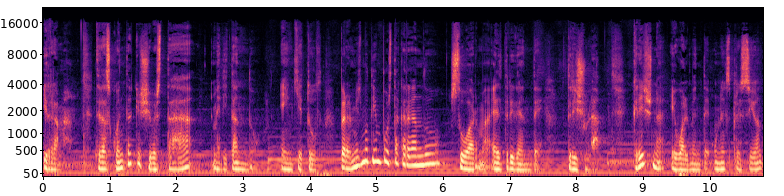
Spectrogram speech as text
y Rama. ¿Te das cuenta que Shiva está meditando en quietud, pero al mismo tiempo está cargando su arma, el tridente, Trishula. Krishna igualmente una expresión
